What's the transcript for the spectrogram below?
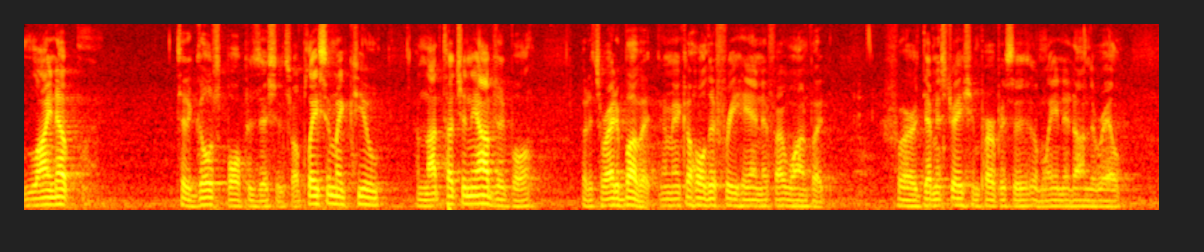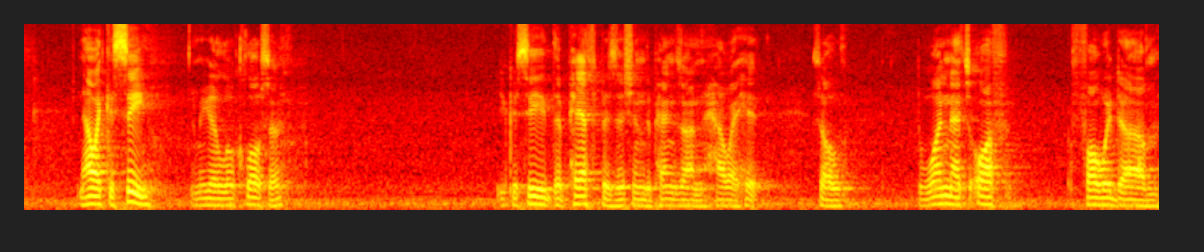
line up to the ghost ball position. So I'm placing my cue, I'm not touching the object ball, but it's right above it. I mean, I can hold it freehand if I want, but for demonstration purposes, I'm laying it on the rail. Now I can see, let me get a little closer. You can see the path position depends on how I hit. So the one that's off forward um,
